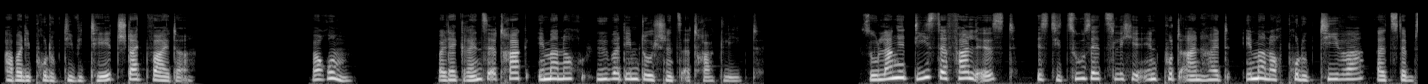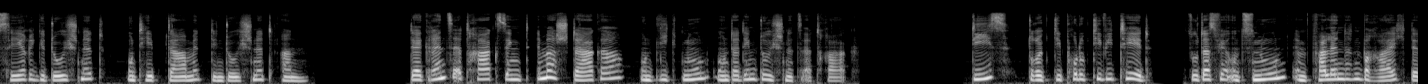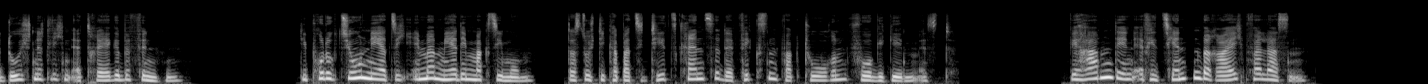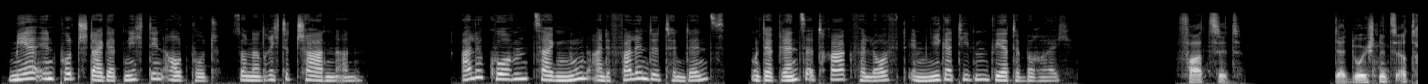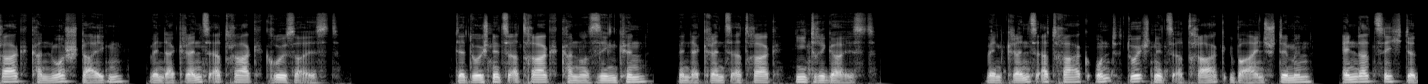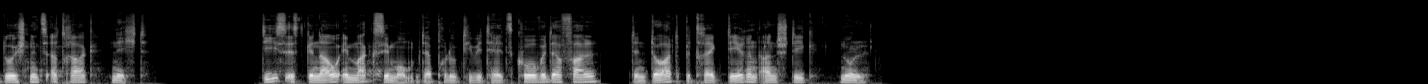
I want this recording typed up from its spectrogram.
Aber die Produktivität steigt weiter. Warum? Weil der Grenzertrag immer noch über dem Durchschnittsertrag liegt. Solange dies der Fall ist, ist die zusätzliche Input-Einheit immer noch produktiver als der bisherige Durchschnitt und hebt damit den Durchschnitt an. Der Grenzertrag sinkt immer stärker und liegt nun unter dem Durchschnittsertrag. Dies drückt die Produktivität, sodass wir uns nun im fallenden Bereich der durchschnittlichen Erträge befinden. Die Produktion nähert sich immer mehr dem Maximum, das durch die Kapazitätsgrenze der fixen Faktoren vorgegeben ist. Wir haben den effizienten Bereich verlassen. Mehr Input steigert nicht den Output, sondern richtet Schaden an. Alle Kurven zeigen nun eine fallende Tendenz und der Grenzertrag verläuft im negativen Wertebereich. Fazit Der Durchschnittsertrag kann nur steigen, wenn der Grenzertrag größer ist. Der Durchschnittsertrag kann nur sinken, wenn der Grenzertrag niedriger ist. Wenn Grenzertrag und Durchschnittsertrag übereinstimmen, ändert sich der Durchschnittsertrag nicht. Dies ist genau im Maximum der Produktivitätskurve der Fall, denn dort beträgt deren Anstieg Null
